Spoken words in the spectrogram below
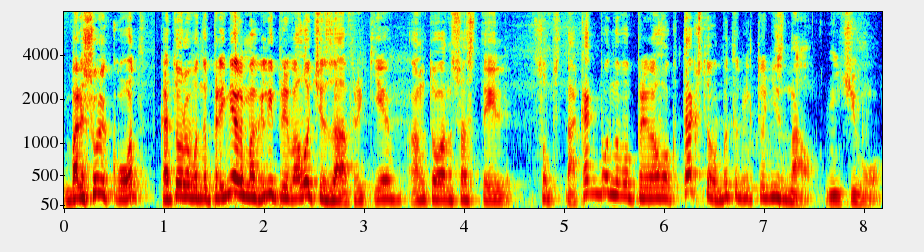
большой кот, которого, например, могли приволочь из Африки, Антуан Шастель, собственно, как бы он его приволок так, чтобы об этом никто не знал ничего?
